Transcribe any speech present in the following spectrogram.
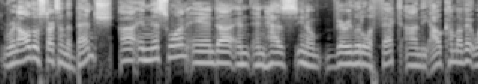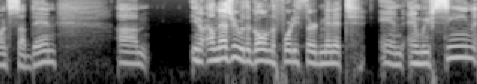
Ronaldo starts on the bench uh, in this one and, uh, and, and has, you know, very little effect on the outcome of it once subbed in. Um, you know, El-Nesyri with a goal in the 43rd minute. And, and we've seen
